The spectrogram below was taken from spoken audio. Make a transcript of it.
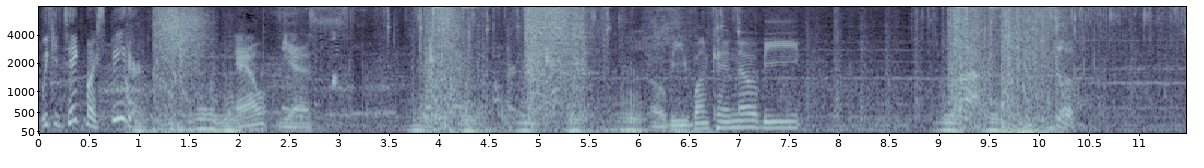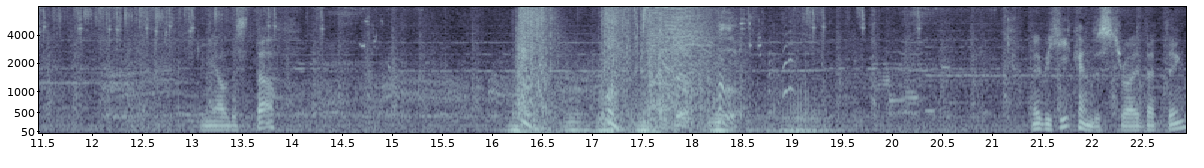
We can take my speeder. Hell yes. Obi-Wan Kenobi. Give me all the stuff. Maybe he can destroy that thing.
